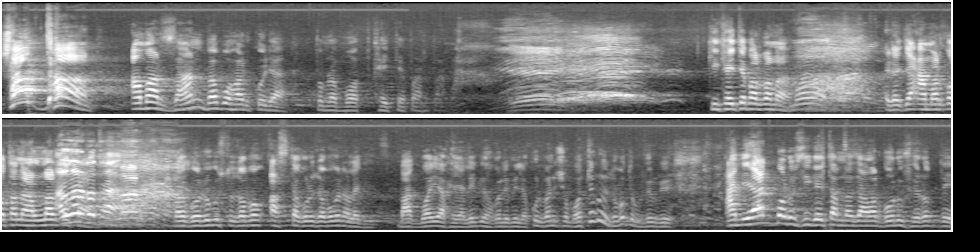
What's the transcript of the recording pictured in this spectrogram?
সাবধান! আমার যান ব্যবহার কইরা তোমরা মদ খাইতে পারবা না। কি খাইতে পারবা না? এটা কি আমার কথা না আল্লাহর আল্লাহর কথা? গরু গুস্ত যাব আস্তা গরু যাব করে লাগবি। বাঘ বইয়া খাইয়া লাগবি সকলে মিলে কুরবানি সব হচ্ছে করে জব আমি একবারও জিগাইতাম না যে আমার গরু ফেরত দে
